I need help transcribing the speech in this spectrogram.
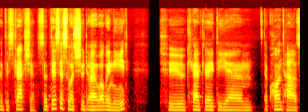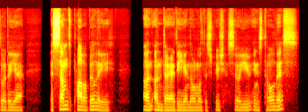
the distraction. So this is what should uh, what we need to calculate the um the quantiles or the uh, the summed probability on under the uh, normal distribution. So you install this.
